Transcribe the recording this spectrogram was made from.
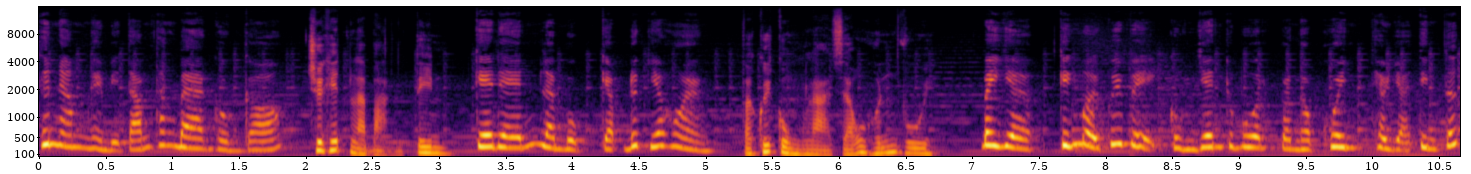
thứ năm ngày 18 tháng 3 gồm có Trước hết là bản tin Kế đến là mục gặp Đức Giáo Hoàng và cuối cùng là giáo huấn vui. Bây giờ, kính mời quý vị cùng Jen Kabul và Ngọc Huynh theo dõi tin tức.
